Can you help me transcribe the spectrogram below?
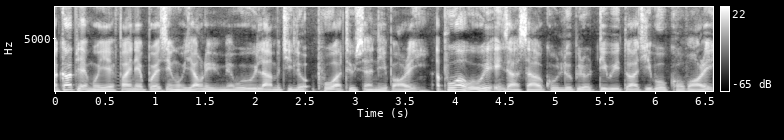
အကပြိုင်ပွဲရဲ့ final ပွဲစဉ်ကိုရောက်နေပြီမြဝေဝေလာမကြည့်လို့အဖိုးကထူဆန်းနေပါရီအဖိုးကဝေဝေအိမ်စာစာအုပ်ကိုလူပြီးတော့ TV သွားကြည့်ဖို့ခေါ်ပါရီ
